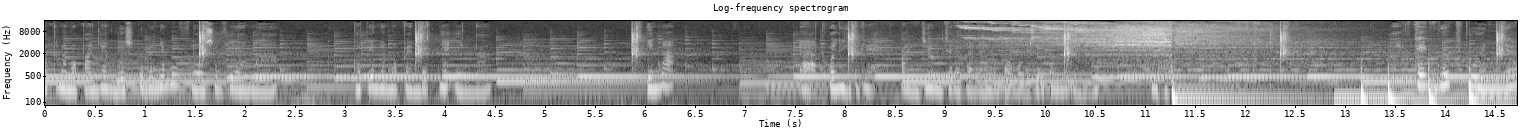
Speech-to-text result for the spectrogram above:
atau nama panjang gue sebenarnya mau Sofiana, tapi nama pendeknya Ina. Ina, eh pokoknya gitu deh, panjang ceritanya kenapa gue bisa dipanggil Ina. Oke, gue punya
